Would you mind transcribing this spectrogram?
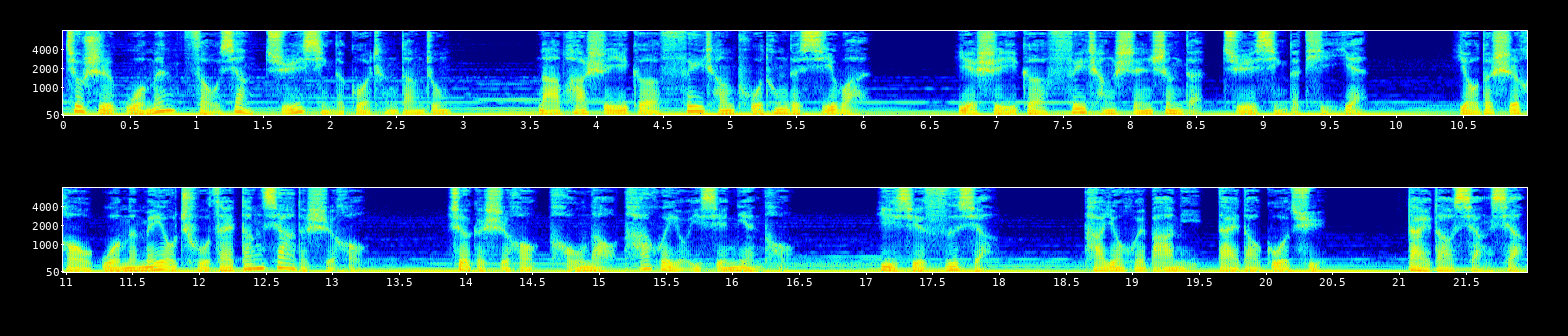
就是我们走向觉醒的过程当中，哪怕是一个非常普通的洗碗，也是一个非常神圣的觉醒的体验。有的时候我们没有处在当下的时候。这个时候，头脑它会有一些念头，一些思想，他又会把你带到过去，带到想象，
